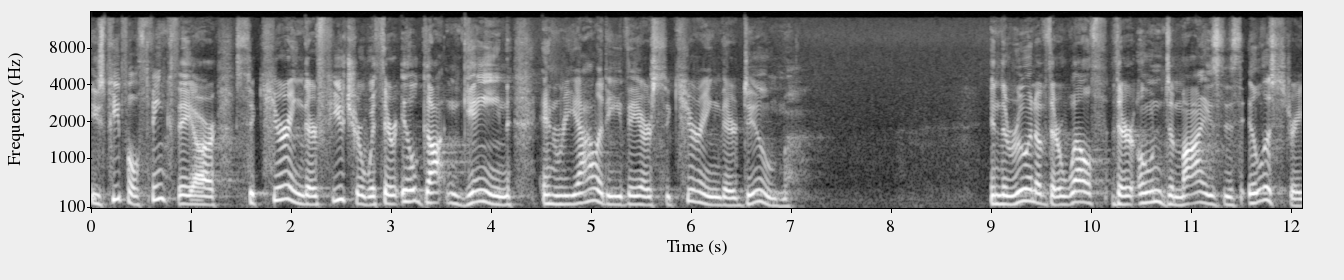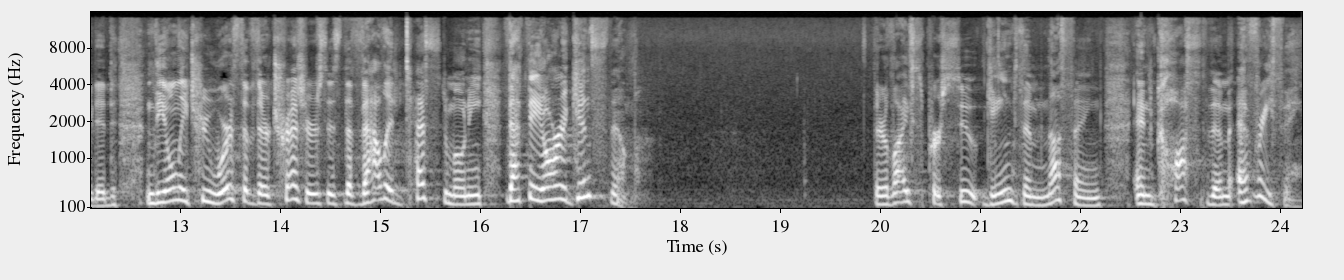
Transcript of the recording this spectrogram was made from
These people think they are securing their future with their ill gotten gain. In reality, they are securing their doom. In the ruin of their wealth, their own demise is illustrated, and the only true worth of their treasures is the valid testimony that they are against them. Their life's pursuit gained them nothing and cost them everything.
